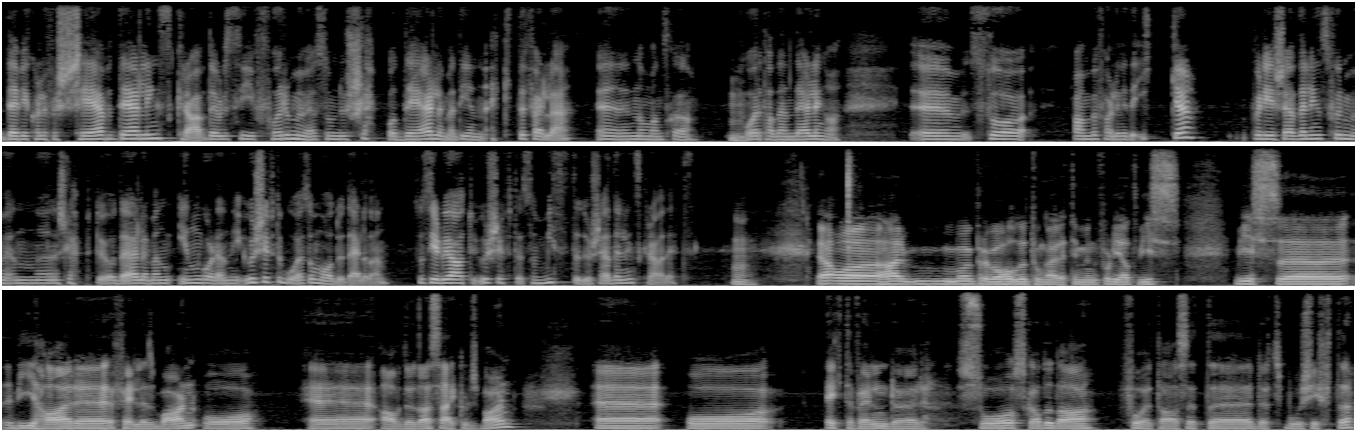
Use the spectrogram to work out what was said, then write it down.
det vi kaller for skjevdelingskrav, dvs. Si formue som du slipper å dele med din ektefelle uh, når man skal mm. foreta den delinga, uh, så anbefaler vi det ikke. Fordi skjevdelingsformuen slipper du å dele, men inngår den i uskifteboet, så må du dele den. Så sier du ja til urskifte, så mister du skjevdelingskravet ditt. Mm. Ja, og her må vi prøve å holde tunga rett i munnen, fordi at hvis, hvis uh, vi har uh, felles barn og uh, avdøde av særkullsbarn, og ektefellen dør, så skal det da foretas et dødsboskifte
